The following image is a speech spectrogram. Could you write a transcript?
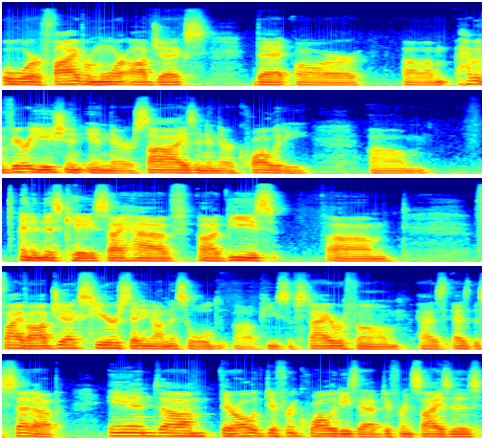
or five or more objects that are um, have a variation in their size and in their quality. Um, and in this case, I have uh, these um, five objects here sitting on this old uh, piece of styrofoam as, as the setup. And um, they're all of different qualities, they have different sizes.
